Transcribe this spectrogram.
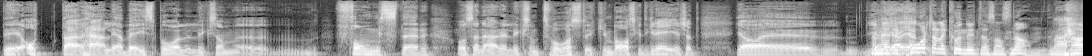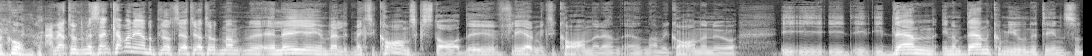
det är åtta härliga baseball liksom äh, fångster och sen är det liksom två stycken basketgrejer. Så att jag, äh, jag, men reportrarna kunde inte ens hans namn Nej. när han kom. Nej, men, jag tror inte, men sen kan man ändå plötsligt, jag tror, jag tror att man, LA är ju en väldigt mexikansk stad. Det är ju fler mexikaner än, än amerikaner nu. Och, i, i, i, i den, inom den communityn så,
